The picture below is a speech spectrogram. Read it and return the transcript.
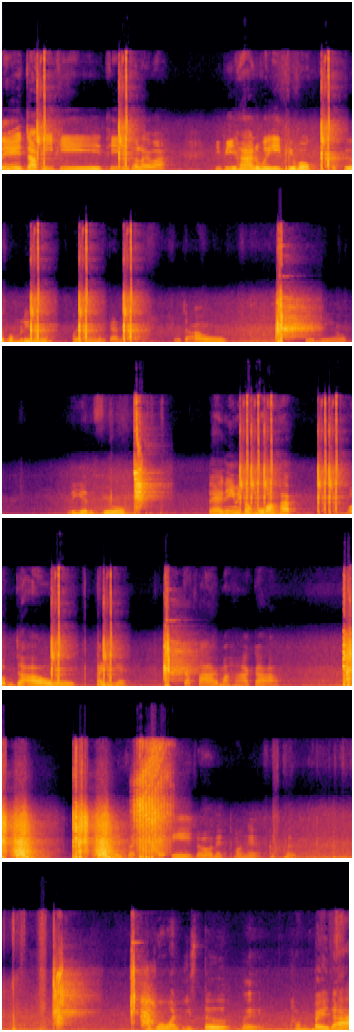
นี่จับ EP ที่เท่าไหร่วะ EP ห้าหรือว่า EP หกก็คือผมรีวิวไปนี้เหมือนกันผมจะเอาตัวนี้ผมเรียนฟิลแต่นี้ไม่ต้องห่วงครับ ผมจะเอาไอ้นี่ไงกระต่ายมหากาบเป็นซะแค่เอกแล้วเนี่ยมั้งเนี่ย นึกว่าวันอีสเตอร์ไปทำไปได้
